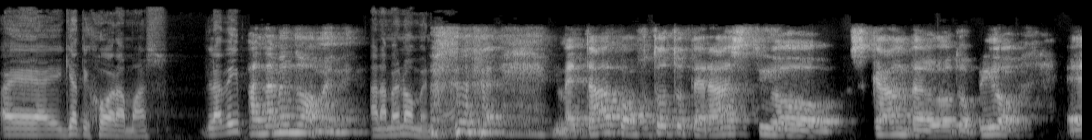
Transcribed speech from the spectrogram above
ε, για τη χώρα μας. Δηλαδή... Αναμενόμενη. Αναμενόμενη. Ε. Μετά από αυτό το τεράστιο σκάνδαλο το οποίο ε,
